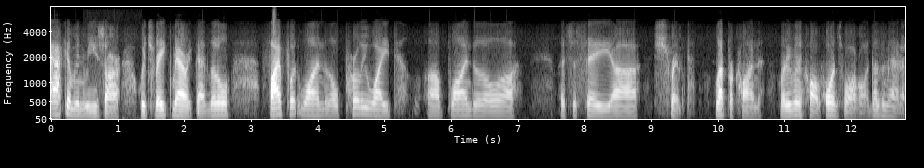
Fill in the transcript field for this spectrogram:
Akam and Rezar, with Drake Maverick, that little five foot one, little pearly white, uh, blonde little uh, let's just say uh, shrimp, leprechaun, whatever you want to call him, hornswoggle, it doesn't matter.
